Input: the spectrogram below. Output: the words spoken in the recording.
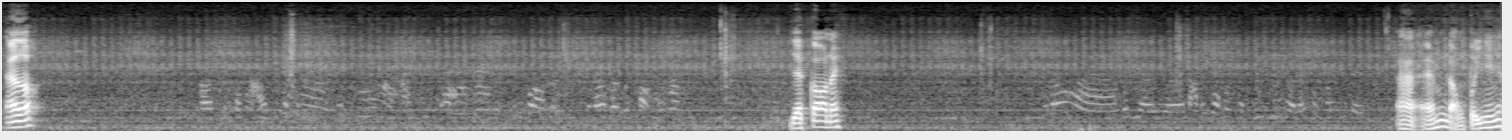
Alo. Dạ con đây à em động pin nhé nhé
